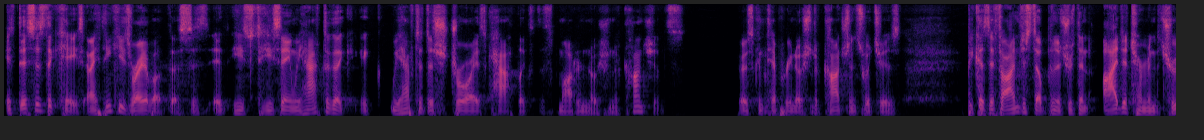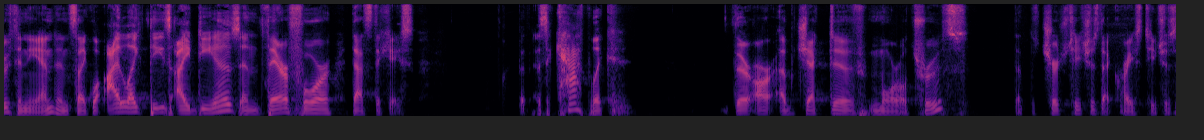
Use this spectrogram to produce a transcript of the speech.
If this is the case, and I think he's right about this, is it, he's he's saying we have to like it, we have to destroy as Catholics this modern notion of conscience, or this contemporary notion of conscience, which is because if I'm just open to the truth, then I determine the truth in the end, and it's like, well, I like these ideas, and therefore that's the case. But as a Catholic, there are objective moral truths that the church teaches, that Christ teaches,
